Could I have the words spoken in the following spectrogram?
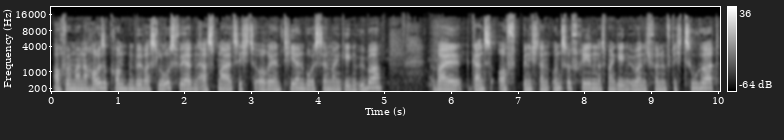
auch wenn man nach Hause kommt und will was loswerden, erstmal sich zu orientieren, wo ist denn mein Gegenüber? Weil ganz oft bin ich dann unzufrieden, dass mein Gegenüber nicht vernünftig zuhört.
